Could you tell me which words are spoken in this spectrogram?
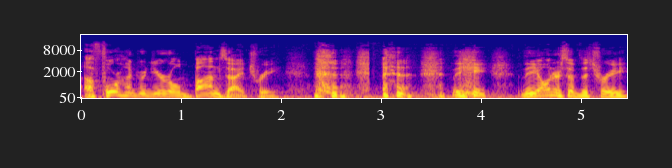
a 400-year-old bonsai tree. the, the owners of the tree,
